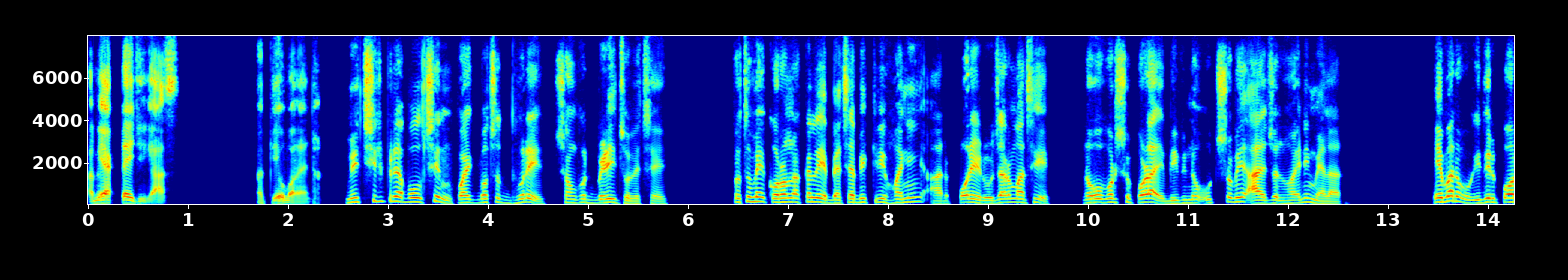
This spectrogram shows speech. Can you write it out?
আমি একটাই ঠিক আছি। আর কেউ বানায় না। মৃৎশিল্পীরা বলছেন, কয়েক বছর ধরে সংকট বেড়েই চলেছে। প্রথমে করোনাকালে বেচা বিক্রি হয়নি আর পরে রোজার মাঝে নববর্ষ পড়ায় বিভিন্ন উৎসবে আয়োজন হয়নি মেলার। এবারও ঈদের পর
